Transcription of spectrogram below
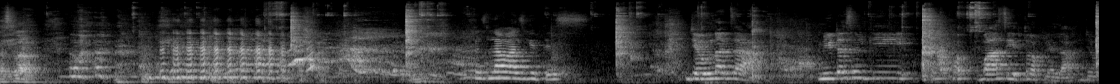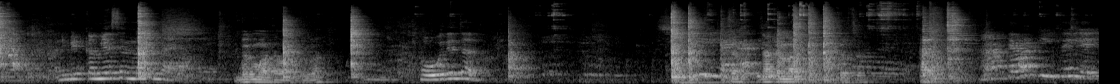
कसला? कसला वास घेतेस? जेवणाचा. मीठ असेल की वास येतो आपल्याला जेवणात. आणि मीठ कमी असेल ना की नाही. बघ मग आता वाटतो का? होऊ दे तर. झाकण कुकरचं. हा, तेव्हा ती इथे ये-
